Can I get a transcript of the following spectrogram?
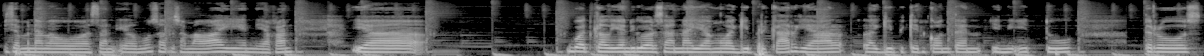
bisa menambah wawasan ilmu satu sama lain ya kan. Ya buat kalian di luar sana yang lagi berkarya, lagi bikin konten ini itu terus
